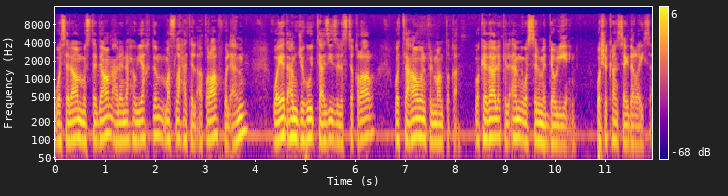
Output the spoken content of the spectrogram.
وسلام مستدام على نحو يخدم مصلحة الأطراف والأمن ويدعم جهود تعزيز الاستقرار والتعاون في المنطقة وكذلك الأمن والسلم الدوليين. وشكرا سيد الرئيسة.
